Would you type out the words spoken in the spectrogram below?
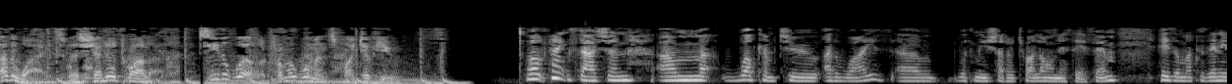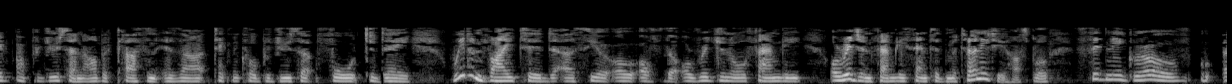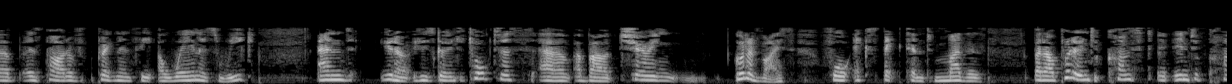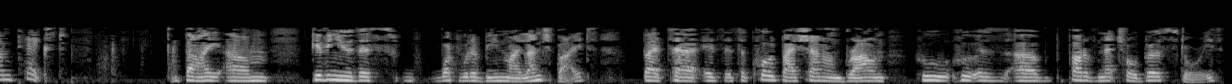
Otherwise, with Shado Twala, see the world from a woman's point of view. Well, thanks, Darshan. Um, welcome to Otherwise uh, with me, Shado Twala on SAFM. Hazel Makuzeni, our producer, and Albert Klassen is our technical producer for today. We'd invited a COO of the original family, Origin Family Centered Maternity Hospital, Sydney Grove, uh, as part of Pregnancy Awareness Week. And, you know, he's going to talk to us uh, about sharing good advice for expectant mothers but I'll put it into, const- into context by um, giving you this, what would have been my lunch bite, but uh, it's, it's a quote by Shannon Brown, who, who is uh, part of Natural Birth Stories.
